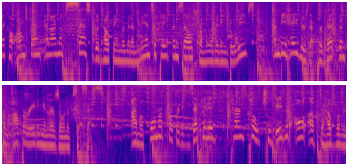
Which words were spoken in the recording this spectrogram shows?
Veronica Armstrong, and I'm obsessed with helping women emancipate themselves from limiting beliefs and behaviors that prevent them from operating in their zone of success. I'm a former corporate executive turned coach who gave it all up to help women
